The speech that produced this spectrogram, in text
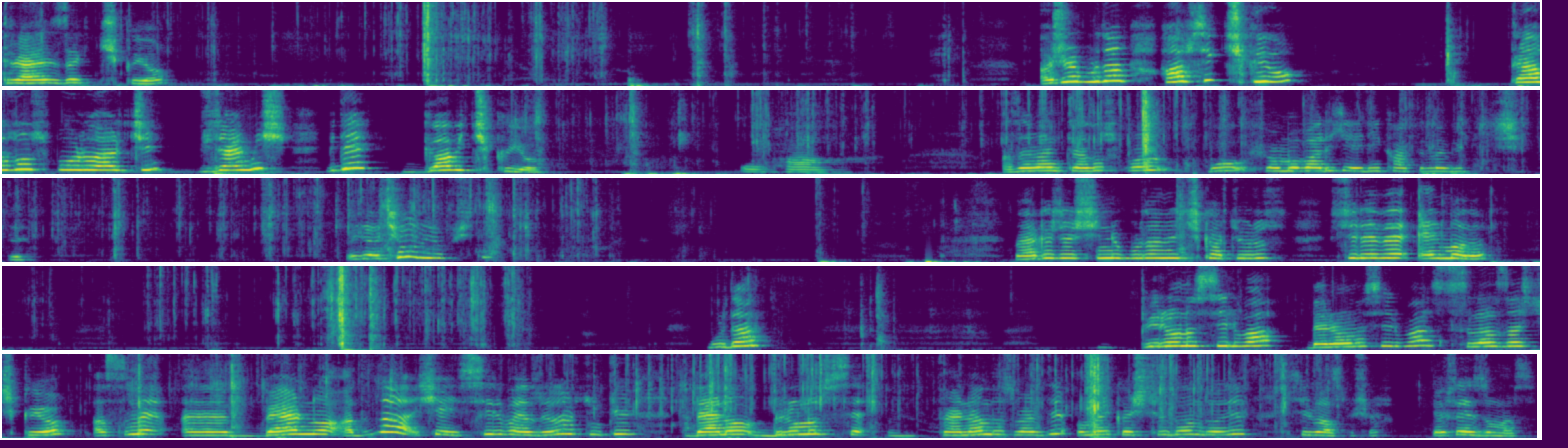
Trezek çıkıyor. Arkadaşlar buradan Hapsik çıkıyor. Trabzonsporlular için güzelmiş. Bir de Gavi çıkıyor. Oha. Aslında ben Trabzonspor'un bu şu an mobildeki en iyi kartlarından bir çıktı. Öyle açamadım yapıştı. Arkadaşlar şimdi buradan ne çıkartıyoruz? Sire ve elmalı. Buradan Bruno Silva, Bruno Silva Slaza çıkıyor. Aslında e, Berno adı da şey Silva yazıyorlar çünkü Berno, Bruno Se- Fernandes vardı. Onları karıştırdığından dolayı Silva yazmışlar. Yoksa yazılmaz.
